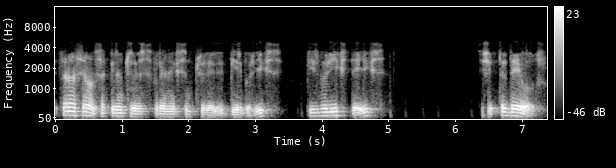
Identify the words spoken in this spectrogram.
Diferansiyel alırsak birim türevi 0 ln x'in türevi 1 bölü x. 1 bölü x dx eşittir du olur.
